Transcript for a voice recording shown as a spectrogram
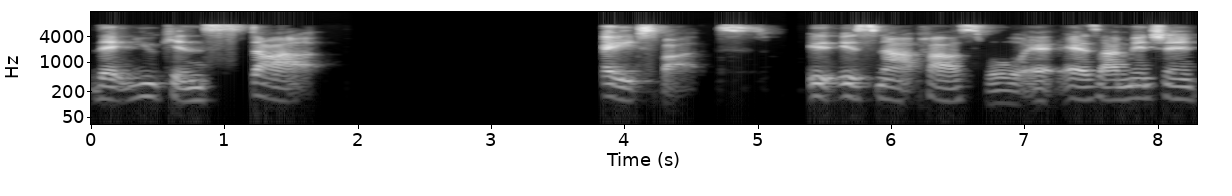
that you can stop age spots. It, it's not possible. As I mentioned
